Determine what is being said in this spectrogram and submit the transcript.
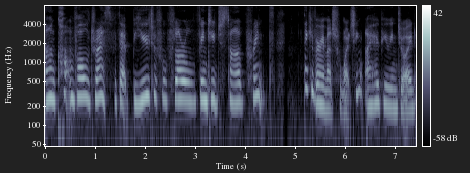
um, cotton voile dress with that beautiful floral vintage style print. Thank you very much for watching. I hope you enjoyed.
